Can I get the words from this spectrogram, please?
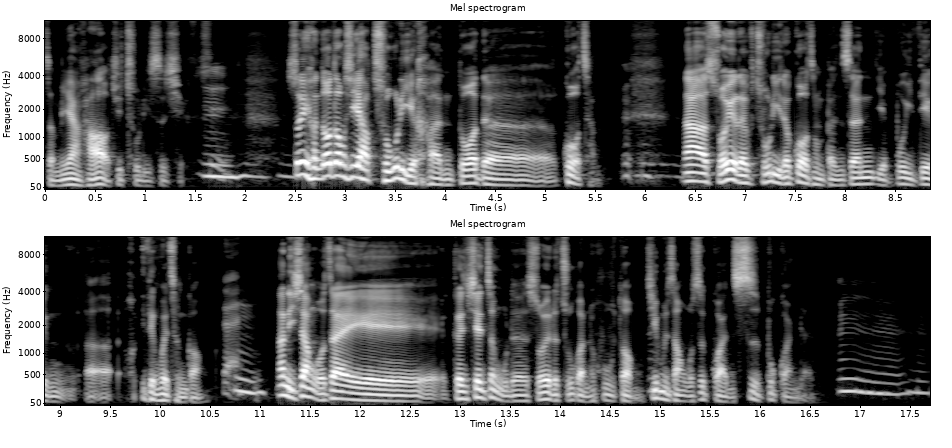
怎么样，好好去处理事情，是。所以很多东西要处理很多的过程，那所有的处理的过程本身也不一定呃一定会成功。对，那你像我在跟县政府的所有的主管的互动，基本上我是管事不管人。嗯，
